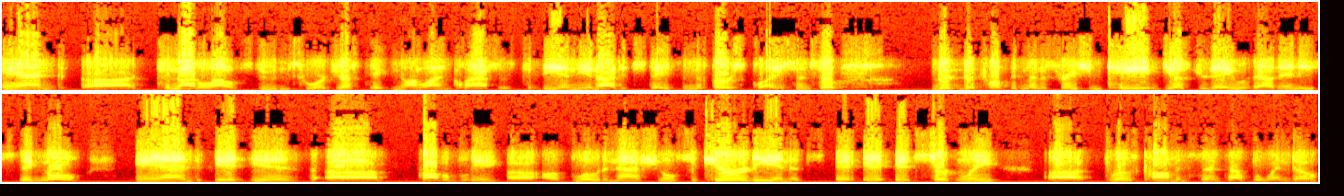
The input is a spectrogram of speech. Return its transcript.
and uh, to not allow students who are just taking online classes to be in the United States in the first place. And so the, the Trump administration caved yesterday without any signal, and it is uh, probably a, a blow to national security, and it's, it, it certainly uh, throws common sense out the window.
